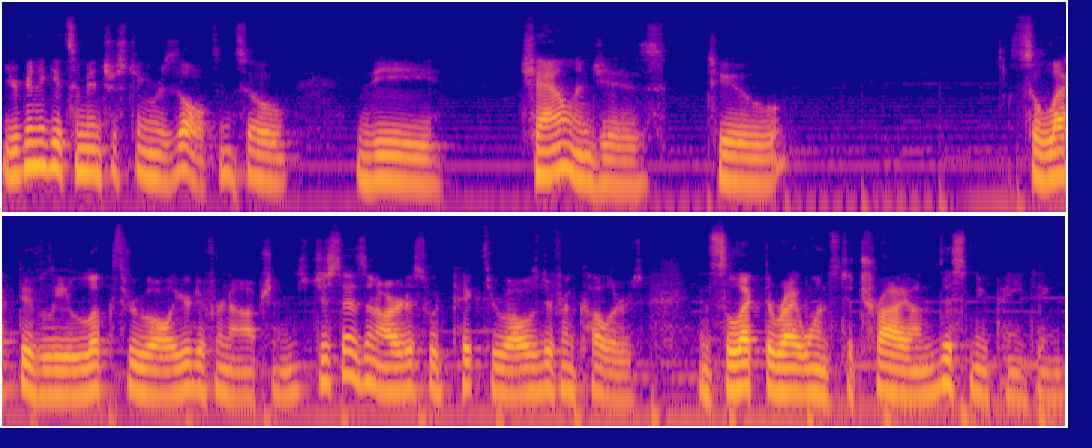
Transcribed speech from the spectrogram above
you're going to get some interesting results. And so the challenge is to selectively look through all your different options, just as an artist would pick through all those different colors and select the right ones to try on this new painting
